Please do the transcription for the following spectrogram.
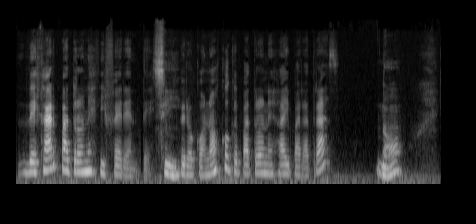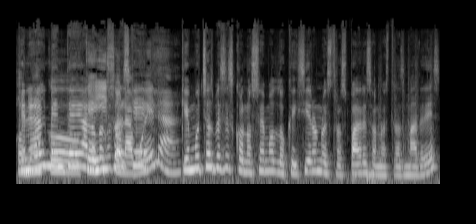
dejar patrones diferentes. Sí. Pero conozco qué patrones hay para atrás. No. Generalmente, a lo mejor, hizo ¿sabes la abuela. Que muchas veces conocemos lo que hicieron nuestros padres o nuestras madres.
